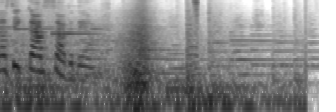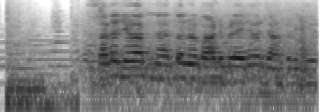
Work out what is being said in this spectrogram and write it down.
ਤਾਂ ਅਸੀਂ ਕਰ ਸਕਦੇ ਹਾਂ। ਸਾਡਾ ਜਿਹੜਾ ਤੁਹਾਨੂੰ ਅਵਾਰਡ ਮਿਲਿਆ ਇਹਦੇ ਬਾਰੇ ਜਾਣਕਾਰੀ ਦਿਓ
